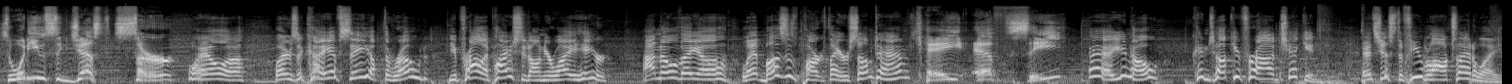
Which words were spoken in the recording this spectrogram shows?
So what do you suggest, sir? Well, uh, there's a KFC up the road. You probably passed it on your way here. I know they uh let buses park there sometimes. KFC? Yeah, you know, Kentucky Fried Chicken. It's just a few blocks that way.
